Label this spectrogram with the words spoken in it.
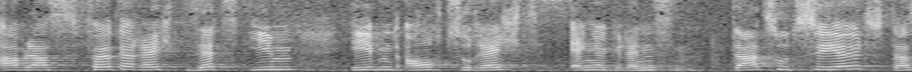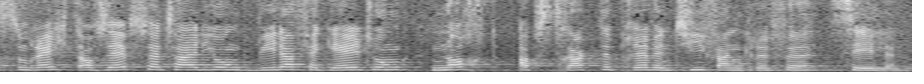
aber das Völkerrecht setzt ihm eben auch zu Recht enge Grenzen. Dazu zählt, dass zum Recht auf Selbstverteidigung weder Vergeltung noch abstrakte Präventivangriffe zählen.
